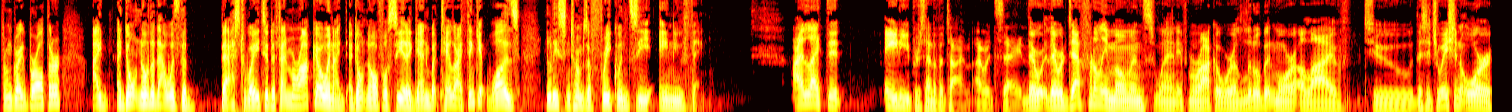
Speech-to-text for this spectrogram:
from Greg Berhalter. I, I don't know that that was the best way to defend Morocco, and I, I don't know if we'll see it again. But Taylor, I think it was, at least in terms of frequency, a new thing. I liked it 80% of the time, I would say. There were, there were definitely moments when if Morocco were a little bit more alive to the situation or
